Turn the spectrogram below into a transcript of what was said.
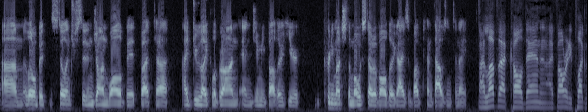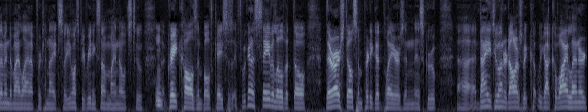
Um, a little bit still interested in John Wall a bit, but uh, I do like LeBron and Jimmy Butler here pretty much the most out of all the guys above 10,000 tonight. I love that call, Dan, and I've already plugged them into my lineup for tonight, so you must be reading some of my notes too. Mm. Uh, great calls in both cases. If we're going to save a little bit, though, there are still some pretty good players in this group. Uh, at $9,200, we, we got Kawhi Leonard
